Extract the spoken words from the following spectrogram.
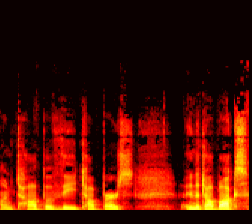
on top of the top bars in the top box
